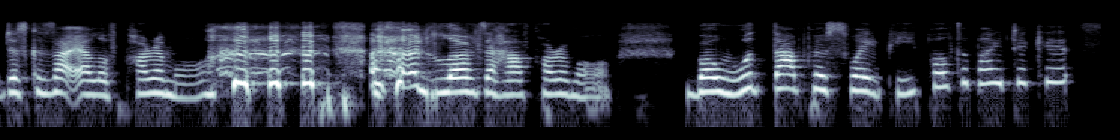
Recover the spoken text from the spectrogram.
just because I, I love Paramore, I'd love to have Paramore. But would that persuade people to buy tickets?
